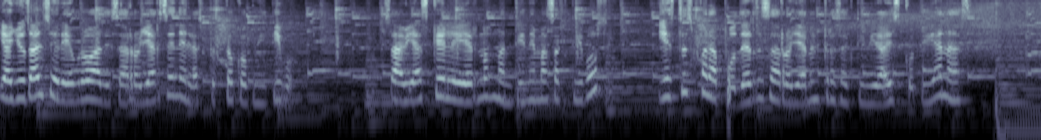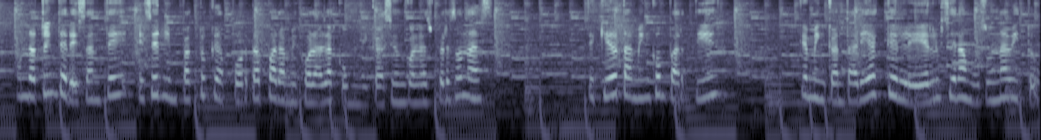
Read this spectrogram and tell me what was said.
y ayuda al cerebro a desarrollarse en el aspecto cognitivo. ¿Sabías que leer nos mantiene más activos? Y esto es para poder desarrollar nuestras actividades cotidianas. Un dato interesante es el impacto que aporta para mejorar la comunicación con las personas. Te quiero también compartir que me encantaría que leer lo hiciéramos un hábito,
